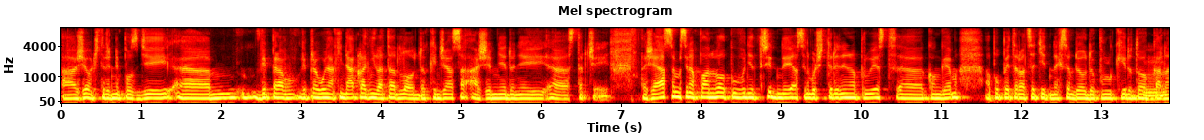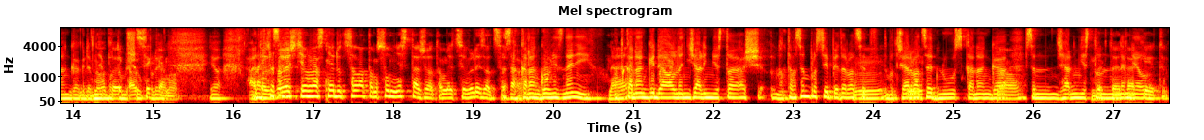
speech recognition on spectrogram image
a že o čtyři dny později ehm, vypravují nějaký nákladní letadlo do Kinshasa a že mě do něj eh, strčí. Takže já jsem si naplánoval původně tři dny, asi nebo čtyři dny na průjezd eh, Kongem a po 25 dnech jsem dojel do půlky do toho hmm. Kananga, kde mě no, potom šupli. No. Jo. Ale, Ale to jsem... ještě vlastně docela, tam jsou města, že jo, tam je civilizace. Za Kanangou nic není. Ne? Od Kanangy dál není žádný město až, no tam jsem prostě 25 mm, nebo 23 mm. dnů z Kananga, no. jsem žádný město to neměl, taky,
